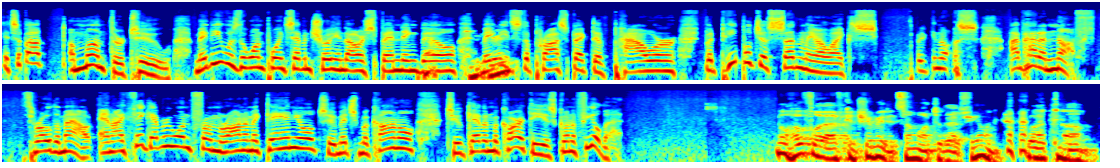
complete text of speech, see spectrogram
It's about a month or two. Maybe it was the 1.7 trillion dollar spending bill. Maybe it's the prospect of power. But people just suddenly are like, you know, I've had enough throw them out. And I think everyone from Ronna McDaniel to Mitch McConnell to Kevin McCarthy is going to feel that. Well, hopefully I've contributed somewhat to that feeling. But um,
